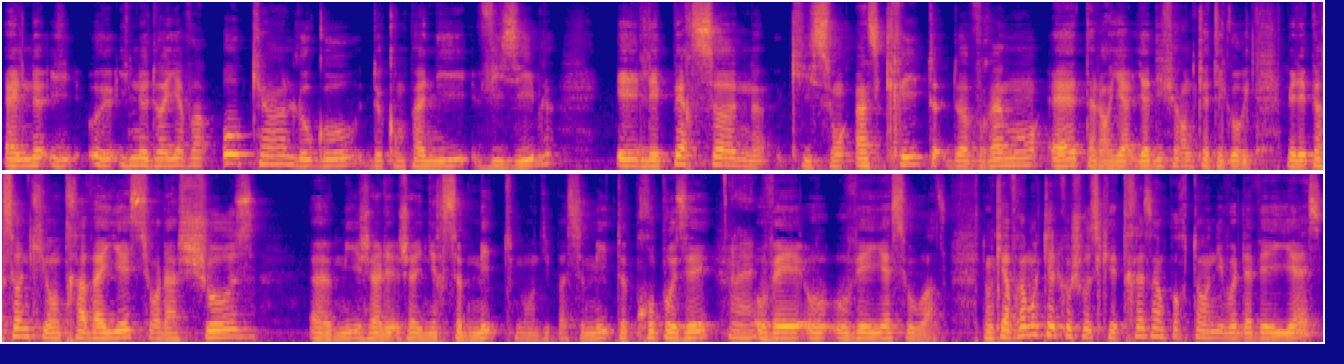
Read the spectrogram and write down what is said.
elle ne, il, euh, il ne doit y avoir aucun logo de compagnie visible. Et les personnes qui sont inscrites doivent vraiment être. Alors il y a, y a différentes catégories, mais les personnes qui ont travaillé sur la chose, euh, mis- j'allais j'allais dire submit, mais on dit pas submit, proposée Ouais. au, V- au- au VIS Awards. Donc il y a vraiment quelque chose qui est très important au niveau de la VIS.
